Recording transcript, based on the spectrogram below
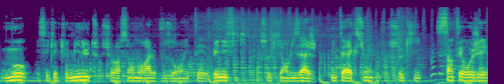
mots et ces quelques minutes sur le harcèlement moral vous auront été bénéfiques pour ceux qui envisagent une telle action ou pour ceux qui s'interrogeaient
